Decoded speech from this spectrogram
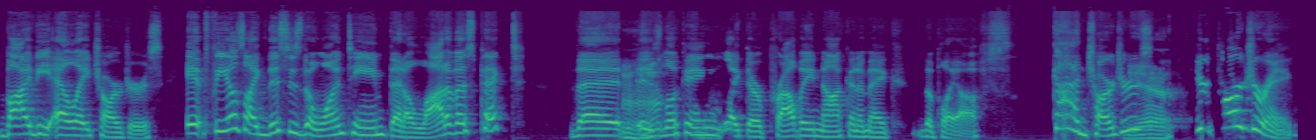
by the LA Chargers? It feels like this is the one team that a lot of us picked that mm-hmm. is looking like they're probably not going to make the playoffs. God, Chargers, yeah. you're chargering.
